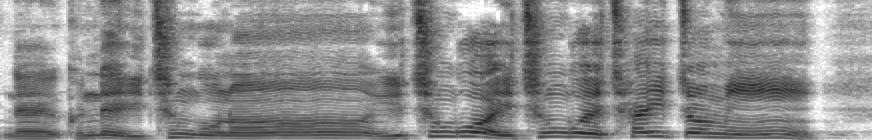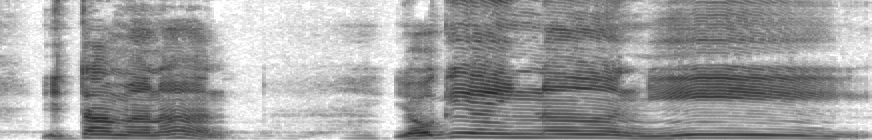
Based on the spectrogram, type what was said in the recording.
네, 근데 이 친구는 이 친구와 이 친구의 차이점이 있다면은 여기에 있는 이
